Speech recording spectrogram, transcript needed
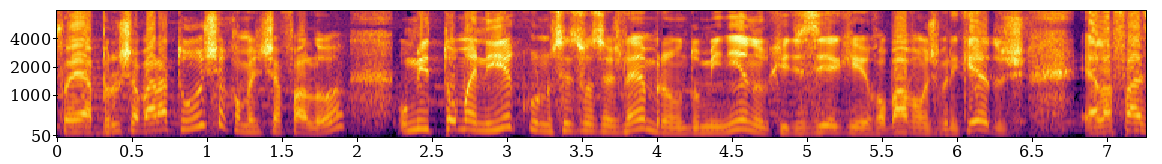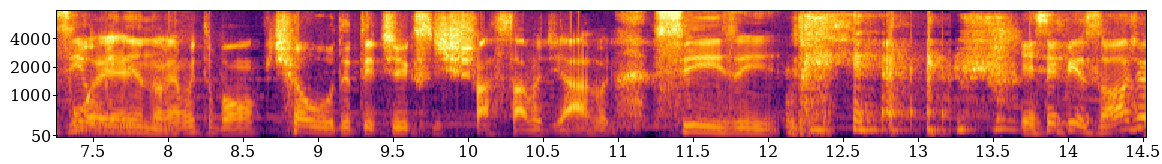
foi a bruxa baratuxa, como a gente já falou. O mitomaníaco, não sei se vocês lembram, do menino que dizia que roubavam os brinquedos. Ela fazia Pô, o é, menino. também é muito bom. Tinha o detetive que se disfarçava de árvore. Sim, sim. Esse episódio,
